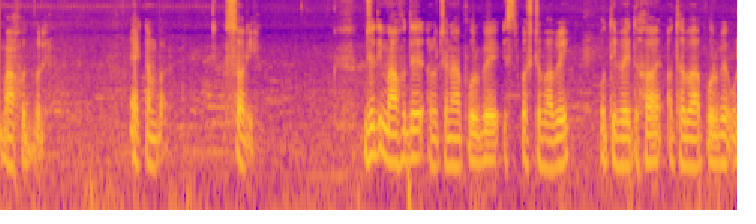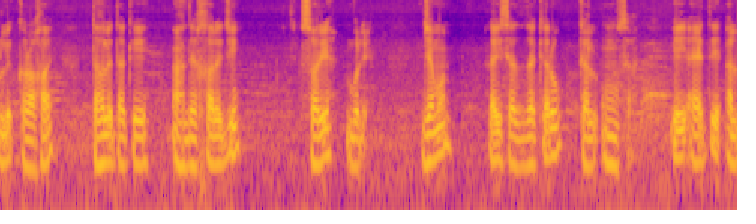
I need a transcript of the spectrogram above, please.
মাহুদ বলে। এক নম্বর, সরি। যদি মাহুদের আলোচনা পূর্বে স্পষ্টভাবে অতিবাহিত হয় অথবা পূর্বে উল্লেখ করা হয়, তাহলে তাকে আহদে খারেজি সরি বলে। যেমন, লাইসা জাকারু কাল উংসা এই আয়াতে আল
